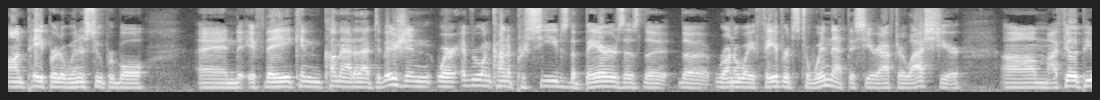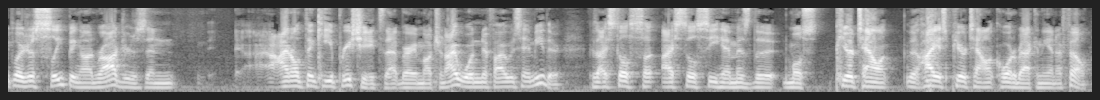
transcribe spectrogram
on paper to win a Super Bowl. And if they can come out of that division where everyone kind of perceives the Bears as the, the runaway favorites to win that this year after last year, um, I feel like people are just sleeping on Rodgers, And I don't think he appreciates that very much, and I wouldn't if I was him either, because I still I still see him as the most pure talent, the highest pure talent quarterback in the NFL.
